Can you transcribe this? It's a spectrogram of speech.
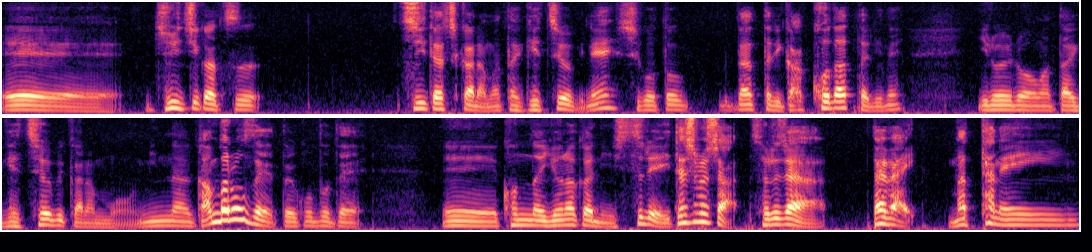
えー11月1日からまた月曜日ね、仕事だったり学校だったりね、いろいろまた月曜日からもみんな頑張ろうぜということで、えーこんな夜中に失礼いたしました。それじゃあ、バイバイ。またね。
